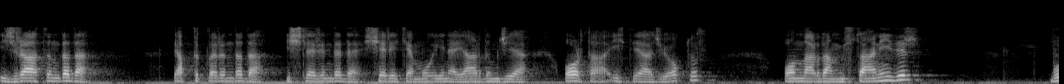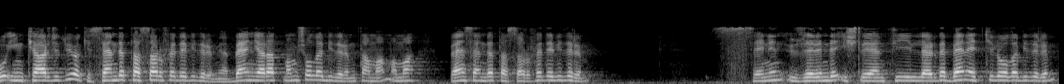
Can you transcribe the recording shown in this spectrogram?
İcraatında da, yaptıklarında da, işlerinde de şerike, muine, yardımcıya, ortağa ihtiyacı yoktur. Onlardan müstanidir. Bu inkarcı diyor ki sende tasarruf edebilirim. Yani ben yaratmamış olabilirim tamam ama ben sende tasarruf edebilirim. Senin üzerinde işleyen fiillerde ben etkili olabilirim.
